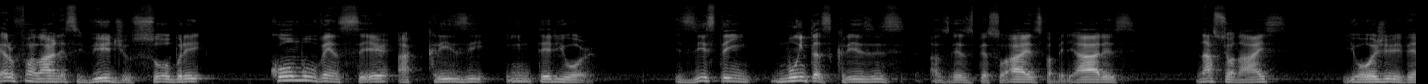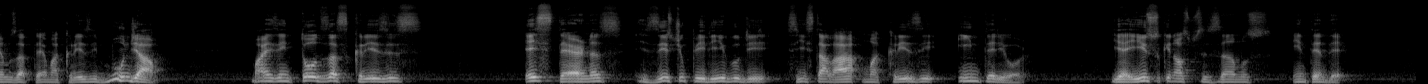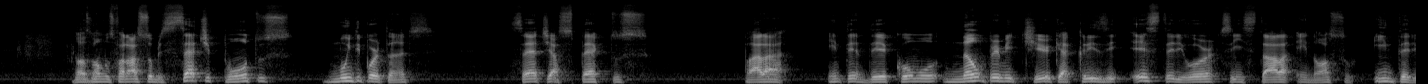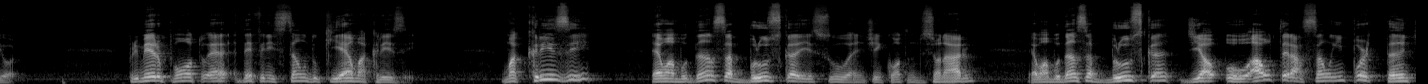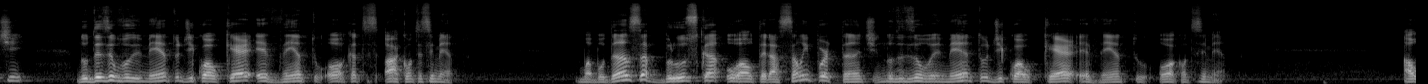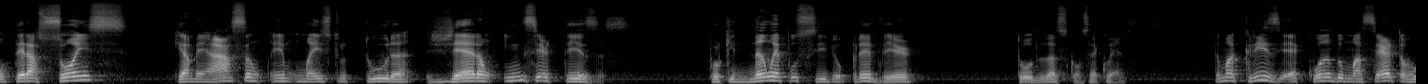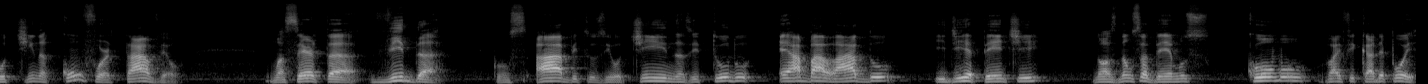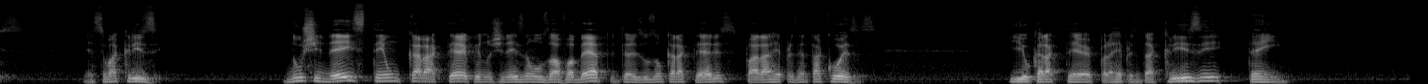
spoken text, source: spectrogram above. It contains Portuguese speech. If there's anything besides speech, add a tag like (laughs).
Quero falar nesse vídeo sobre como vencer a crise interior. Existem muitas crises, às vezes pessoais, familiares, nacionais, e hoje vivemos até uma crise mundial. Mas em todas as crises externas existe o perigo de se instalar uma crise interior. E é isso que nós precisamos entender nós vamos falar sobre sete pontos muito importantes, sete aspectos para entender como não permitir que a crise exterior se instala em nosso interior. Primeiro ponto é definição do que é uma crise. Uma crise é uma mudança brusca, isso a gente encontra no dicionário, é uma mudança brusca de, ou alteração importante no desenvolvimento de qualquer evento ou acontecimento. Uma mudança brusca ou alteração importante no desenvolvimento de qualquer evento ou acontecimento. Alterações que ameaçam uma estrutura geram incertezas, porque não é possível prever todas as consequências. Então, uma crise é quando uma certa rotina confortável uma certa vida com os hábitos e rotinas e tudo é abalado e de repente nós não sabemos como vai ficar depois. Essa é uma crise. No chinês tem um caractere, porque no chinês não usa alfabeto, então eles usam caracteres para representar coisas. E o caractere para representar crise tem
